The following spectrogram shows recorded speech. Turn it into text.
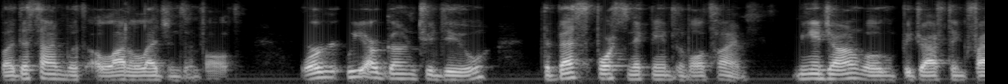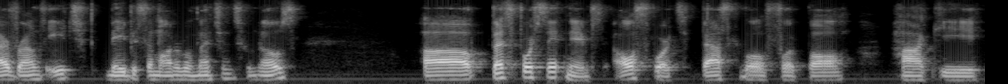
but this time with a lot of legends involved. We're, we are going to do the best sports nicknames of all time. Me and John will be drafting five rounds each, maybe some honorable mentions, who knows. Uh, best sports nicknames, all sports, basketball, football, hockey,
